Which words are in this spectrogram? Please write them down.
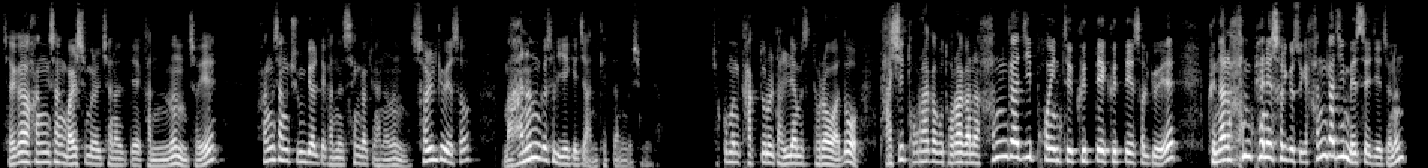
제가 항상 말씀을 전할 때 갖는 저의 항상 준비할 때 갖는 생각 중 하나는 설교에서 많은 것을 얘기하지 않겠다는 것입니다. 조금은 각도를 달리하면서 돌아와도 다시 돌아가고 돌아가는 한 가지 포인트 그때 그때 설교에 그날 한 편의 설교 속에 한 가지 메시지에 저는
